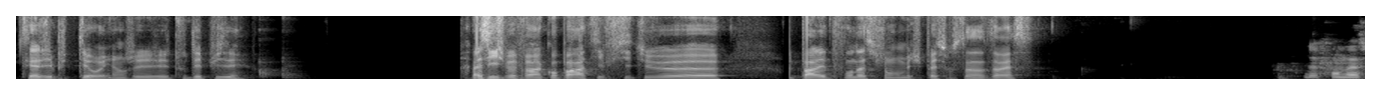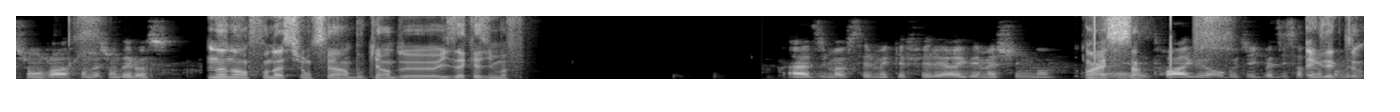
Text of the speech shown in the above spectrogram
C'est là, j'ai plus de théorie, hein, j'ai tout épuisé. Ah si, je peux faire un comparatif si tu veux euh, parler de fondation, mais je suis pas sûr que ça t'intéresse. De fondation, genre la fondation Delos? Non, non, fondation, c'est un bouquin de Isaac Asimov. Ah, Asimov, c'est le mec qui a fait les règles des machines, non? Ouais, c'est ça. Les trois règles de la robotique. Vas-y, ça Exactement,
